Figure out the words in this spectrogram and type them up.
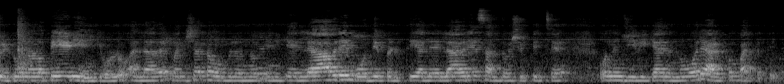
കിട്ടൂ എന്നുള്ള പേടി എനിക്കുള്ളൂ. അല്ലാതെ മനുഷ്യരുടെ മുമ്പിലൊന്നും എനിക്ക് എല്ലാവരെയും ബോധ്യപ്പെടുത്തി അല്ലെ എല്ലാവരെയും സന്തോഷിപ്പിച്ച് ഒന്നും ജീവിക്കാനൊന്നും ഒരാൾക്കും പറ്റത്തില്ല.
